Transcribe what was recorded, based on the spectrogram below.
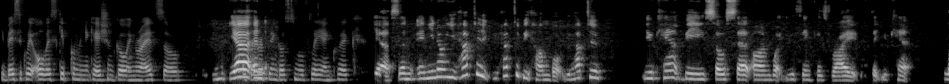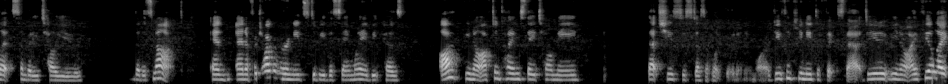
you basically always keep communication going, right? So yeah and everything goes smoothly and quick yes and and you know you have to you have to be humble you have to you can't be so set on what you think is right that you can't let somebody tell you that it's not and and a photographer needs to be the same way because you know oftentimes they tell me that cheese just doesn't look good anymore do you think you need to fix that do you you know i feel like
